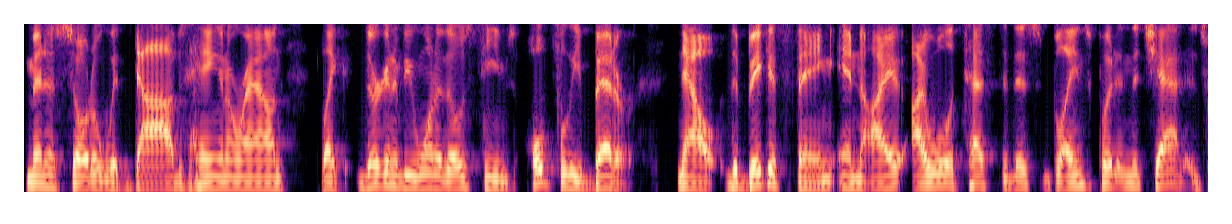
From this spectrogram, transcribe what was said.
Minnesota with Dobbs hanging around. Like they're going to be one of those teams, hopefully better. Now, the biggest thing, and I I will attest to this, Blaine's put in the chat. It's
